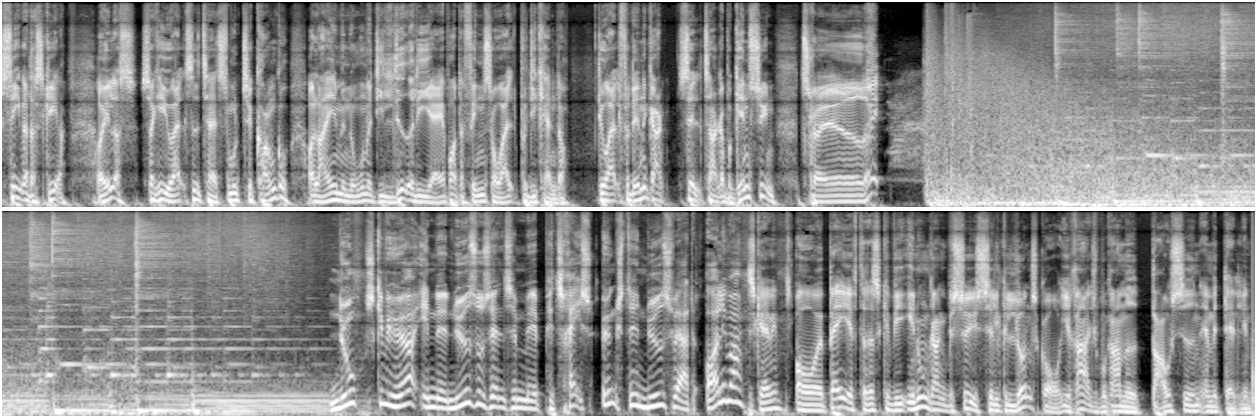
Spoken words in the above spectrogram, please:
Se, hvad der sker. Og ellers, så kan I jo altid tage et smut til Kongo og lege med nogle af de liderlige aber, der findes overalt på de kanter. Det var alt for denne gang. Selv takker på gensyn. Træde af! Nu skal vi høre en uh, nyhedsudsendelse med P3's yngste nyhedsvært, Oliver. Det skal vi. Og øh, bagefter, der skal vi endnu en gang besøge Silke Lundsgaard i radioprogrammet Bagsiden af medaljen.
